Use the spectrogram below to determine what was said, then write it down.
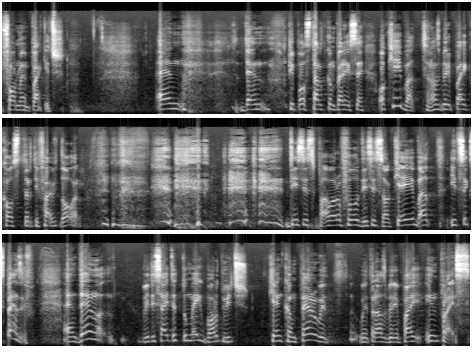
form and package. And then people start comparing, say, okay, but Raspberry Pi costs $35. this is powerful, this is okay, but it's expensive. And then we decided to make board which can compare with, with Raspberry Pi in price.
